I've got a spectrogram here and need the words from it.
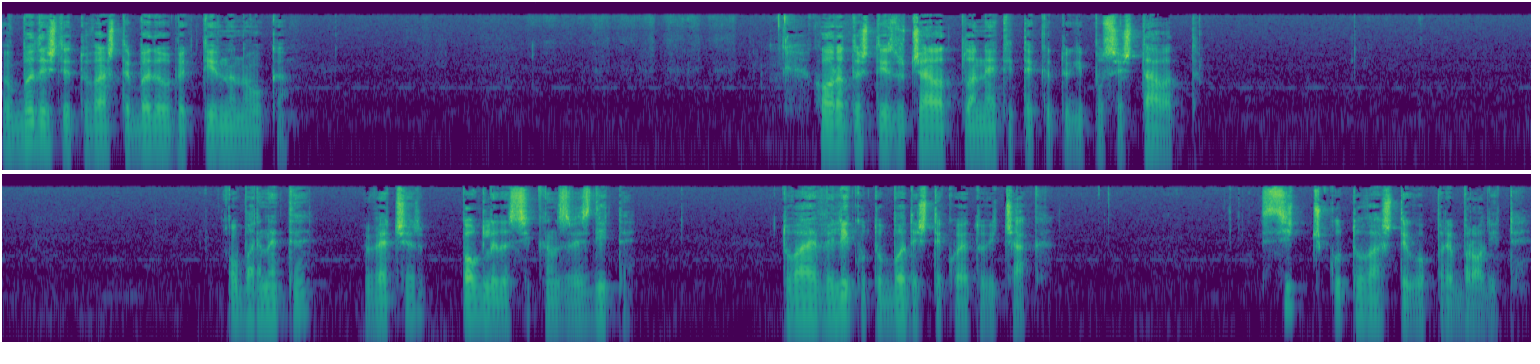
В бъдеще това ще бъде обективна наука. Хората ще изучават планетите, като ги посещават. Обърнете вечер погледа си към звездите. Това е великото бъдеще, което ви чака. Всичко това ще го пребродите.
